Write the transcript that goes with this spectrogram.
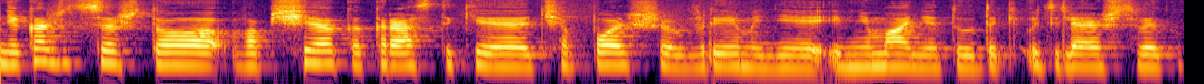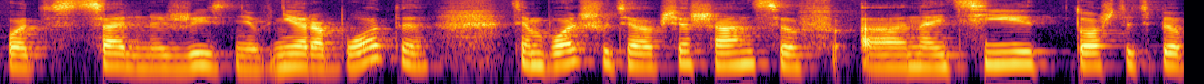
Мне кажется, что вообще как раз-таки чем больше времени и внимания ты уделяешь своей какой-то социальной жизни вне работы, тем больше у тебя вообще шансов э, найти то, что тебе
